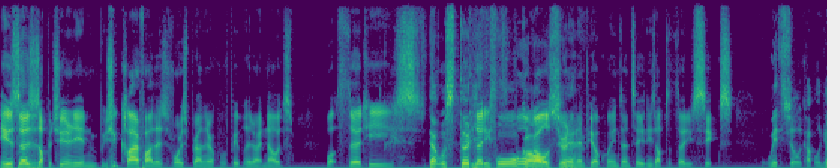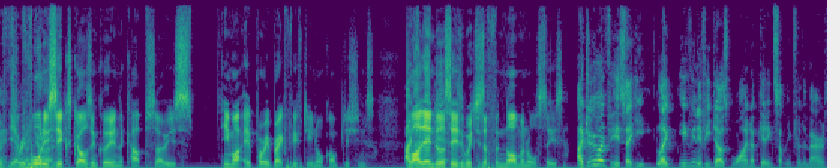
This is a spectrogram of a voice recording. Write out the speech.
he deserves his opportunity, and we should clarify this. Royce Brown, there for people who don't know, it's what 30, that was 34, 34 goals, goals during yeah. an NPL Queensland season. He's up to 36. with still a couple of games. Yeah, Three to 46 goals including the cup. So he's he might he'll probably break 50 in all competitions I by do- the end of yeah. the season, which is a phenomenal season. I do hope for his sake, he, like even if he does wind up getting something from the Mariners,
